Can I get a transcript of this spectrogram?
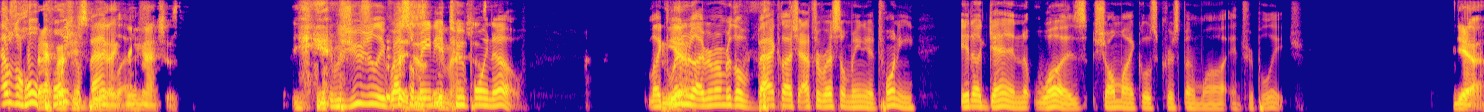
That was the whole Backlash point of be like Backlash. rematches. Yeah, it was usually WrestleMania 2.0. Like Yeah. literally, I remember the backlash after WrestleMania 20. It again was Shawn Michaels, Chris Benoit, and Triple H. yeah,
